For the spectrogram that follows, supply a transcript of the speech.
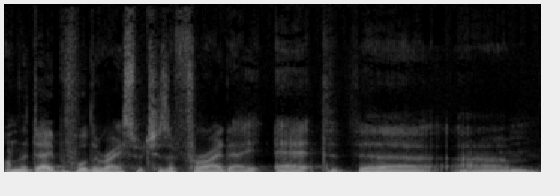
on the day before the race, which is a Friday, at the um,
